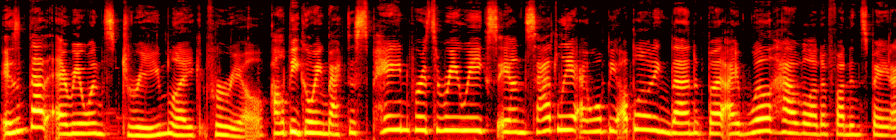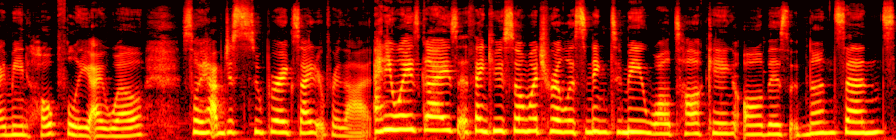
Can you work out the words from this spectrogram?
Isn't that everyone's dream? Like, for real. I'll be going back to Spain for three weeks and sadly I won't be uploading then but I will have a lot of fun in Spain. I mean hopefully I will. So yeah I'm just super excited for that. Anyways guys thank you so much for listening to me while talking all this nonsense.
